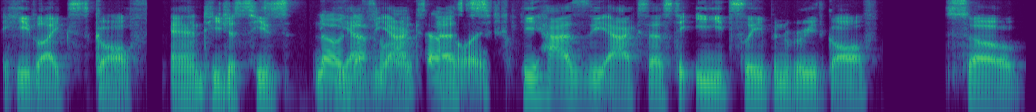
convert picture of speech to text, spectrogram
he likes golf and he just he's No, he has the access. definitely. He has the access to eat, sleep, and breathe golf. So,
